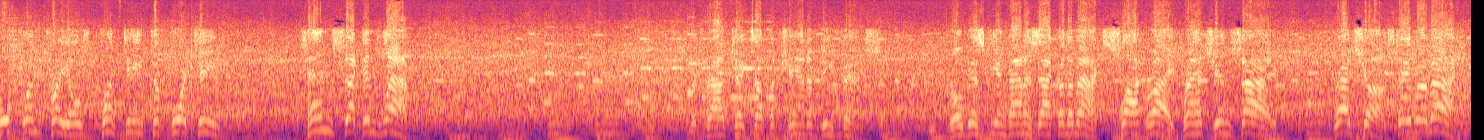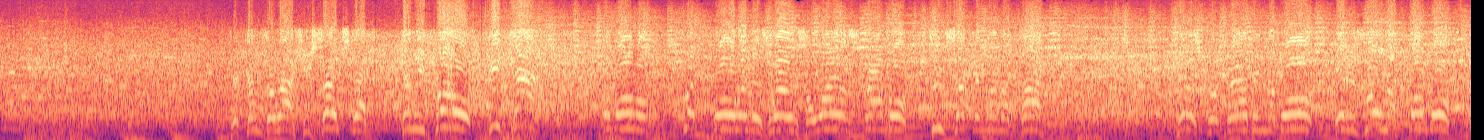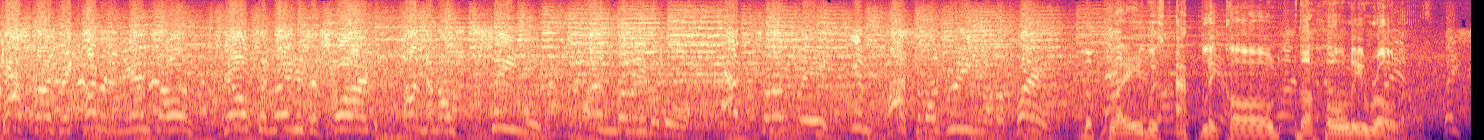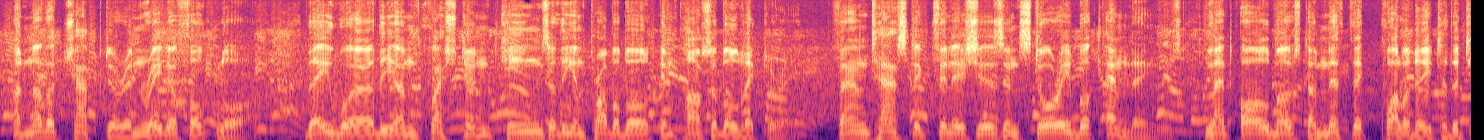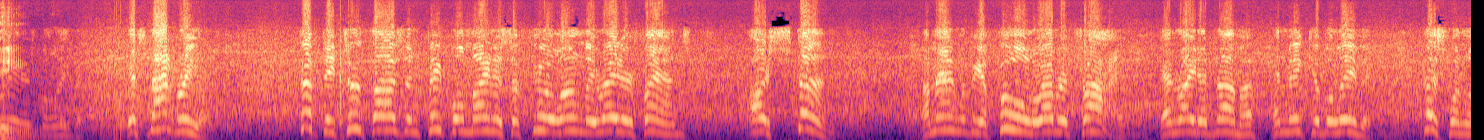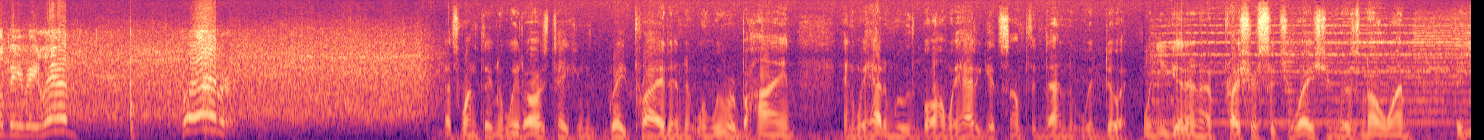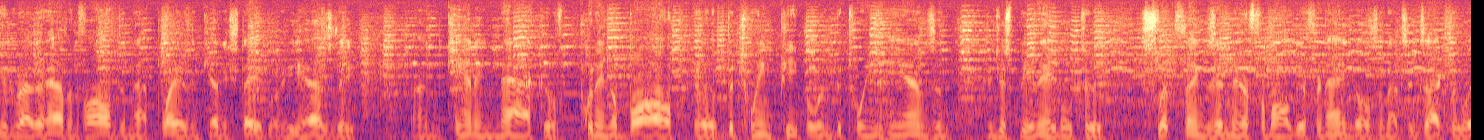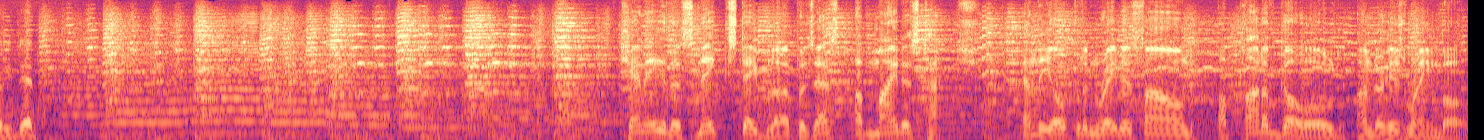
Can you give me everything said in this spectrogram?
Oakland trails 20 to 14. 10 seconds left. The crowd takes up a chant of defense. Robisky and Banaszak are the backs. Slot right. Branch inside. Bradshaw. Stabler back. Here comes the rush. He sidesteps. Can he throw? He can't. The ball flipped forward is loose. A wild scramble. Two seconds on the clock. Casper grabbing the ball. It is ruled a fumble. Casper is recovered in the end zone. The Oakland Raiders have scored on the most seedy, unbelievable, absolutely impossible dream of a play. The play was aptly called the Holy Roller, another chapter in Raider folklore. They were the unquestioned kings of the improbable, impossible victory. Fantastic finishes and storybook endings lent almost a mythic quality to the team. It's not real. 52,000 people minus a few lonely Raider fans are stunned. A man would be a fool to ever try and write a drama and make you believe it. This one will be relived forever. That's one thing that we'd always taken great pride in, that when we were behind and we had to move the ball and we had to get something done, that we'd do it. When you get in a pressure situation, there's no one that you'd rather have involved in that play than Kenny Stabler. He has the uncanny knack of putting a ball uh, between people and between hands and, and just being able to slip things in there from all different angles, and that's exactly what he did. Kenny the Snake Stabler possessed a Midas touch, and the Oakland Raiders found a pot of gold under his rainbows.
